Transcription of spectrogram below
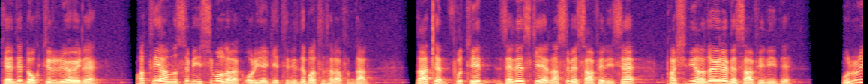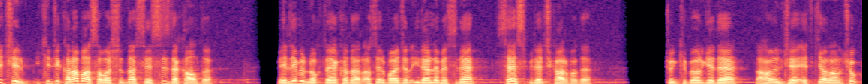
kendi doktrini öyle. Batı yanlısı bir isim olarak oraya getirildi Batı tarafından. Zaten Putin Zelenski'ye nasıl mesafeliyse Paşinyan'a da öyle mesafeliydi. Bunun için 2. Karabağ Savaşı'nda sessiz de kaldı. Belli bir noktaya kadar Azerbaycan'ın ilerlemesine ses bile çıkarmadı. Çünkü bölgede daha önce etki alanı çok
